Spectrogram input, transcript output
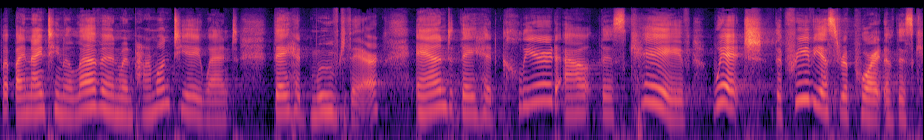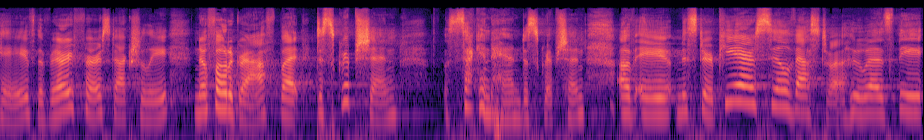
But by 1911, when Parmentier went, they had moved there, and they had cleared out this cave, which the previous report of this cave, the very first actually, no photograph, but description, description, secondhand description of a Mr. Pierre Silvestre, who was, the,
